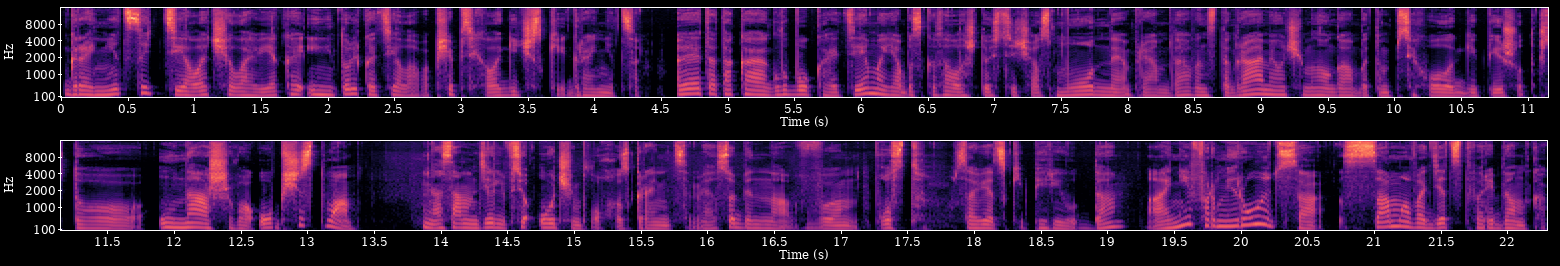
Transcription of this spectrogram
Границы тела человека, и не только тела, а вообще психологические границы. Это такая глубокая тема, я бы сказала, что сейчас модная, прям, да, в Инстаграме очень много об этом психологи пишут, что у нашего общества на самом деле все очень плохо с границами, особенно в постсоветский период, да. Они формируются с самого детства ребенка.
